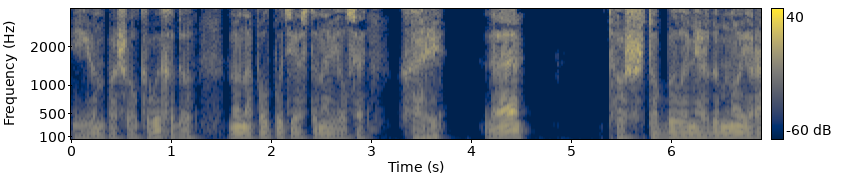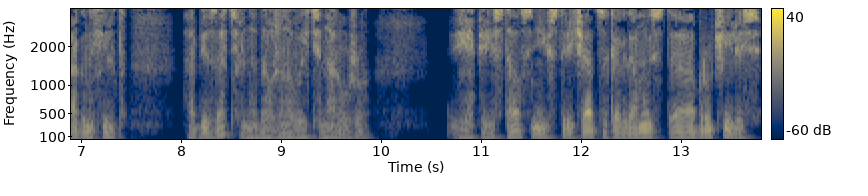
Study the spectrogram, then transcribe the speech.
Юн пошел к выходу, но на полпути остановился. Харри? Да? То, что было между мной и Рагнхильд, обязательно должно выйти наружу. Я перестал с ней встречаться, когда мы с Тео обручились.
